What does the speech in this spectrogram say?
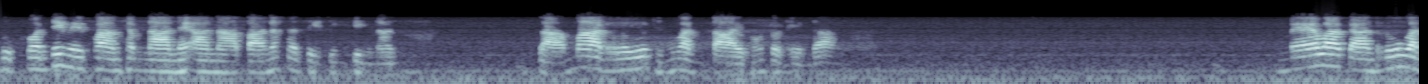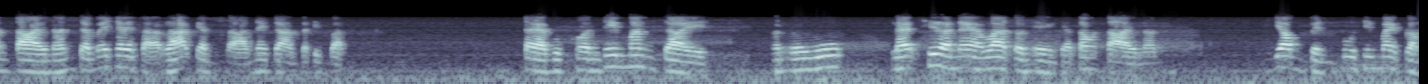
บุคคลที่มีความชำนาญในอาณาปานสติจริง ๆ นั้น สามารถรู้ถึงวันตายของตนเองได้ แม้ว่าการรู้วันตายนั้นจะไม่ใช่สาระแก่นสารในการปฏิบัติ แต่บุคคลที่มั่นใจรู้และเชื่อแน่ว่าตนเองจะต้องตายนั้น ย่อมเป็นผู้ที่ไม่ประ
